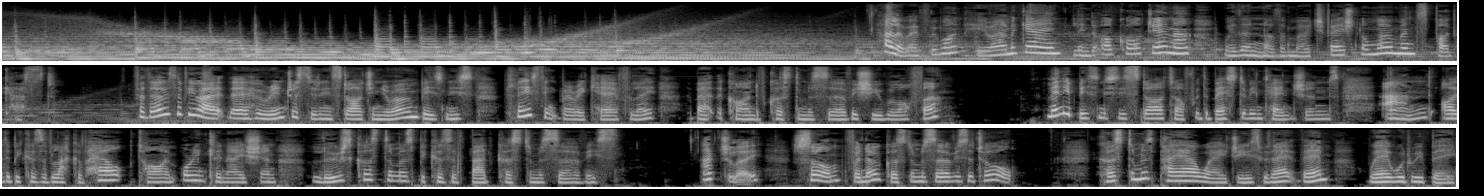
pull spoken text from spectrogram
Hello everyone, here I am again, Linda Ockwell Jenner, with another Motivational Moments podcast. For those of you out there who are interested in starting your own business, please think very carefully about the kind of customer service you will offer. Many businesses start off with the best of intentions and, either because of lack of help, time, or inclination, lose customers because of bad customer service. Actually, some for no customer service at all. Customers pay our wages. Without them, where would we be?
